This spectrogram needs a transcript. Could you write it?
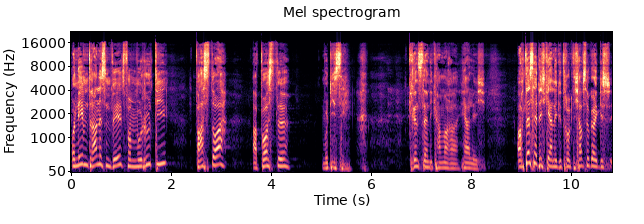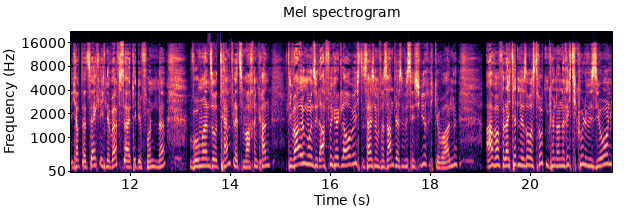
Und nebendran ist ein Bild von Muruti, Pastor, Apostel, Modise. Grinst er in die Kamera, herrlich. Auch das hätte ich gerne gedruckt. Ich habe sogar, ich habe tatsächlich eine Webseite gefunden, ne, wo man so Templates machen kann. Die war irgendwo in Südafrika, glaube ich. Das heißt, mit dem Versand wäre es ein bisschen schwierig geworden. Aber vielleicht hätten wir sowas drucken können, eine richtig coole Vision.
